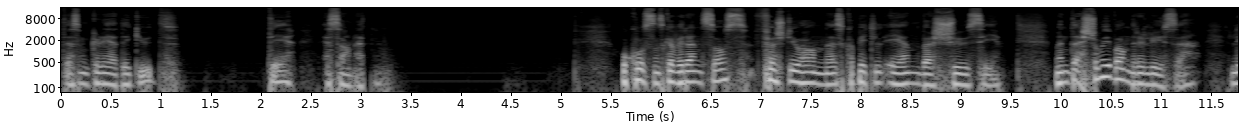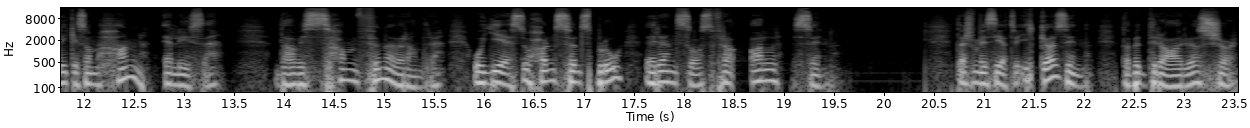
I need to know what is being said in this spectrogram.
det som gleder Gud. Det er sannheten. Og hvordan skal vi rense oss? 1. Johannes kapittel 1 vers 7 sier, Men dersom vi vandrer i lyset, like som Han er lyset, da har vi samfunn med hverandre, og Jesu, Hans Sønns blod, renser oss fra all synd. Dersom vi sier at vi ikke har synd, da bedrar vi oss sjøl,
